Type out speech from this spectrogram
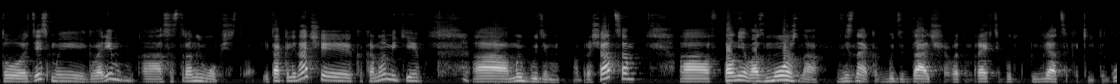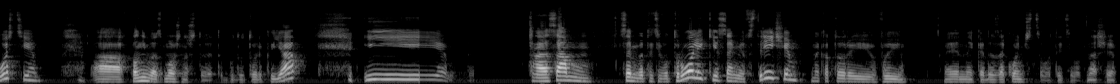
то здесь мы говорим э, со стороны общества. И так или иначе, к экономике э, мы будем обращаться. Э, вполне возможно, не знаю, как будет дальше, в этом проекте будут появляться какие-то гости. Э, вполне возможно, что это буду только я. И э, сам, сами вот эти вот ролики, сами встречи, на которые вы наверное, когда закончатся вот эти вот наши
